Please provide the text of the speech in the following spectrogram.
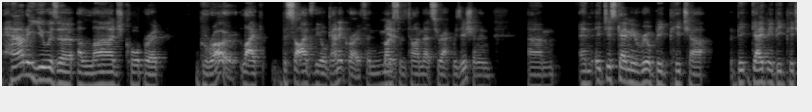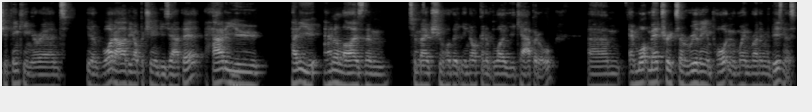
how do you as a, a large corporate grow like besides the organic growth and most yes. of the time that's through acquisition and um and it just gave me a real big picture big, gave me big picture thinking around you know what are the opportunities out there how do mm. you how do you analyze them to make sure that you're not going to blow your capital um, and what metrics are really important when running the business.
